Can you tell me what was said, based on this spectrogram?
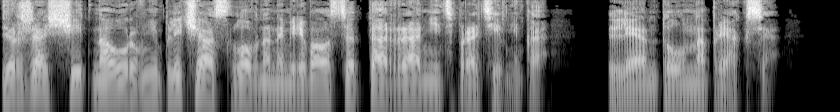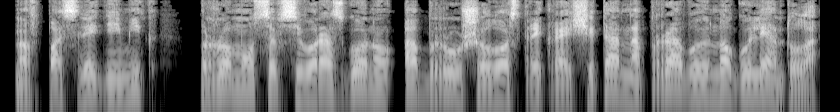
держа щит на уровне плеча, словно намеревался таранить противника. Лентул напрягся. Но в последний миг Ромул со всего разгону обрушил острый край щита на правую ногу Лентула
